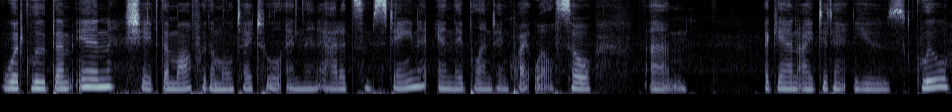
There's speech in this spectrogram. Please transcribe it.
wood glued them in, shaved them off with a multi-tool, and then added some stain, and they blend in quite well. So, um, again, I didn't use glue.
